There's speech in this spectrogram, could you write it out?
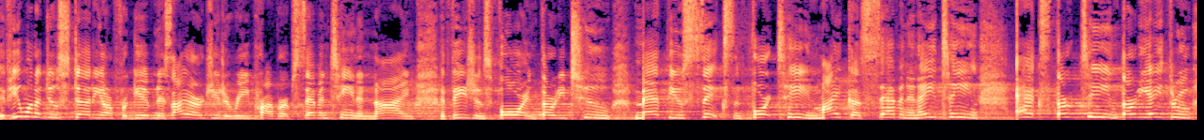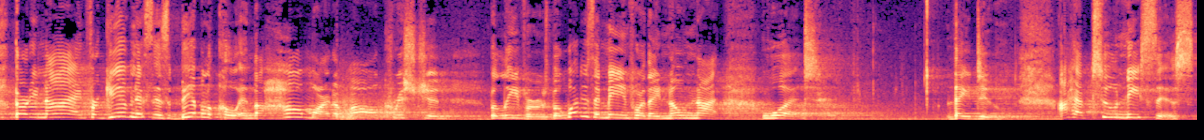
If you want to do study on forgiveness, I urge you to read Proverbs 17 and 9, Ephesians 4 and 32, Matthew 6 and 14, Micah 7 and 18, Acts 13, 38 through 39. Forgiveness is biblical and the hallmark of all Christian believers. But what does it mean for they know not what they do. I have two nieces.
